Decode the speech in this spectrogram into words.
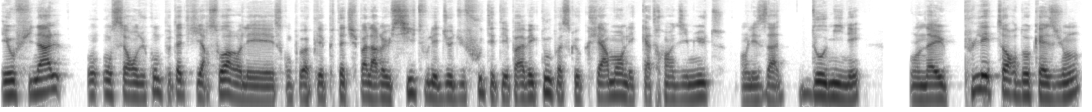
Et au final, on, s'est rendu compte peut-être qu'hier soir, les, ce qu'on peut appeler peut-être pas la réussite ou les dieux du foot n'étaient pas avec nous parce que clairement les 90 minutes, on les a dominés. On a eu pléthore d'occasions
